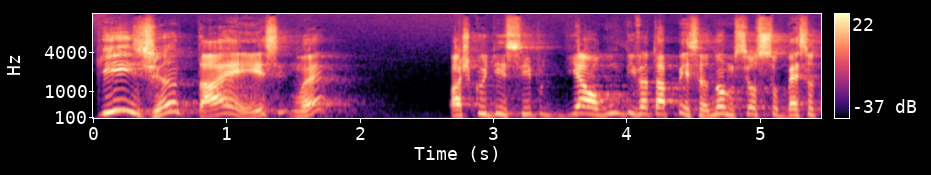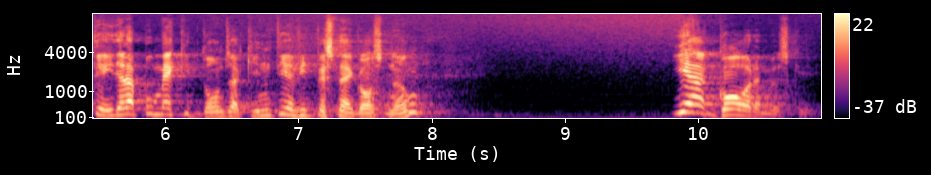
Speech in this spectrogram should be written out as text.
Que jantar é esse, não é? Acho que os discípulos de algum devia estar pensando, não, se eu soubesse eu tinha ido, era para o McDonald's aqui, não tinha vindo para esse negócio, não. E agora, meus queridos?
